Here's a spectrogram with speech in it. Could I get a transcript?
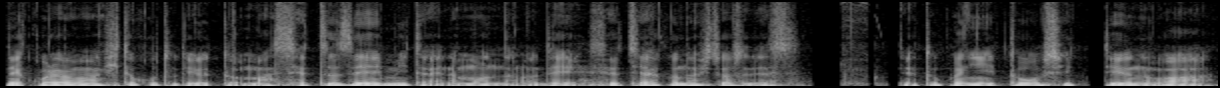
で、これは一言で言うと、まあ、節税みたいなもんなので、節約の一つです。で特に投資っていうのは、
